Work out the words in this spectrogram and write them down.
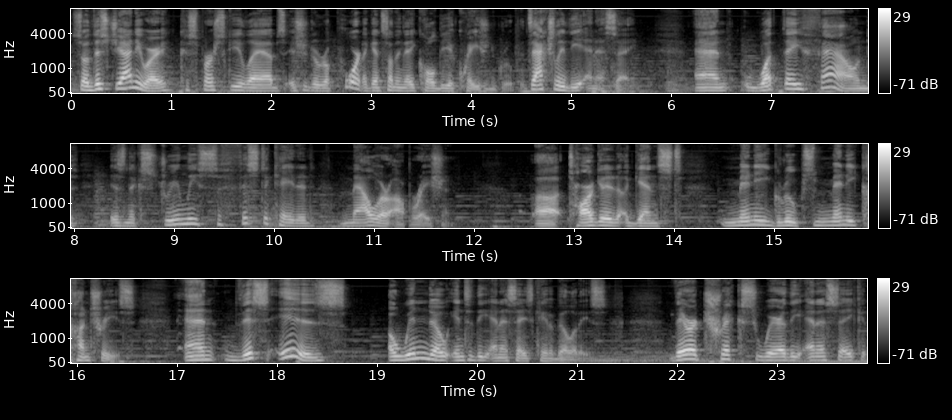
So this January, Kaspersky Labs issued a report against something they called the Equation Group. It's actually the NSA. And what they found is an extremely sophisticated malware operation uh, targeted against many groups, many countries. And this is a window into the NSA's capabilities. There are tricks where the NSA can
